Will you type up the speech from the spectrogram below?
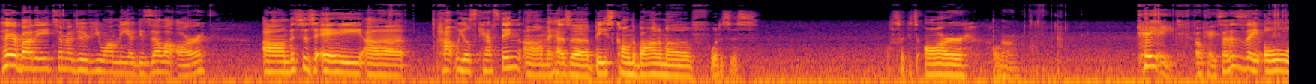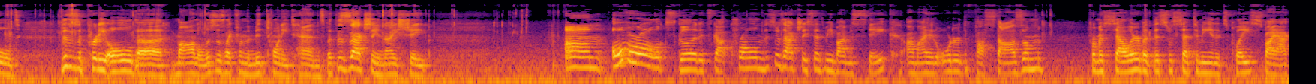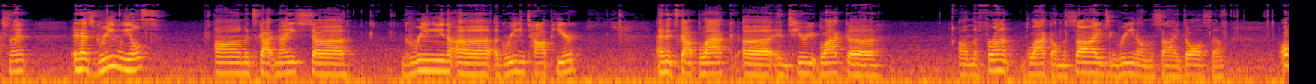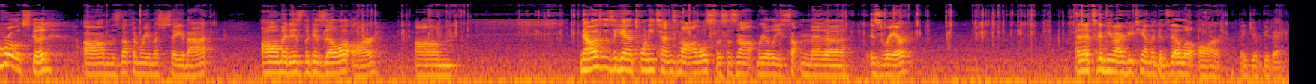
Hey everybody, time to review on the uh, Gazella R. Um, this is a uh, Hot Wheels casting. Um, it has a base car on the bottom of, what is this? Looks like it's R, hold on. K8. Okay, so this is a old, this is a pretty old uh, model. This is like from the mid-2010s, but this is actually a nice shape. Um, overall looks good. It's got chrome. This was actually sent to me by mistake. Um, I had ordered the Phastasm from a seller, but this was sent to me in its place by accident. It has green wheels. Um, it's got nice, uh, green, uh, a green top here. And it's got black, uh, interior, black, uh, on the front, black on the sides, and green on the sides also. Overall looks good. Um, there's nothing really much to say about it. Um, it is the Gazella R. Um, now, this is, again, 2010s models. So this is not really something that uh, is rare. And that's going to be my review on the Gazella R. Thank you. Have a good day.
